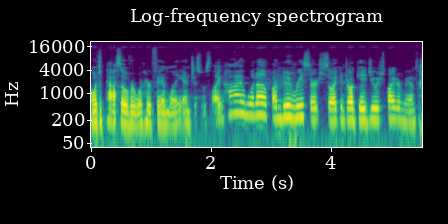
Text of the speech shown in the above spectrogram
I went to Passover with her family and just was like, "Hi, what up? I'm doing research so I can draw gay Jewish Spider-Man."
